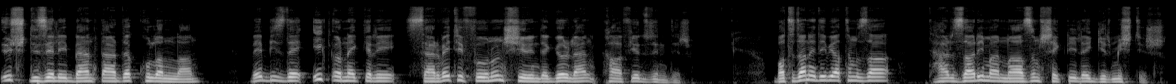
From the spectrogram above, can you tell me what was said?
Üç dizeli bentlerde kullanılan ve bizde ilk örnekleri Servet-i Fûn'un şiirinde görülen kafiye düzenidir. Batıdan edebiyatımıza terzarima nazım şekliyle girmiştir.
